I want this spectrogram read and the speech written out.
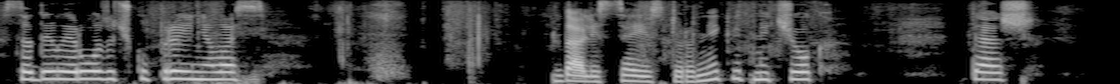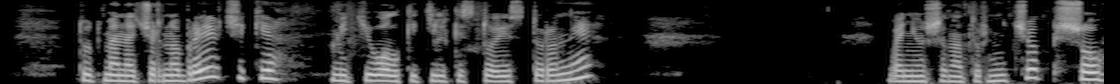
садили розочку, прийнялась. Далі з цієї сторони квітничок теж. Тут в мене чорнобривчики, мітіолки тільки з тої сторони. Ванюша на турнічок пішов.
